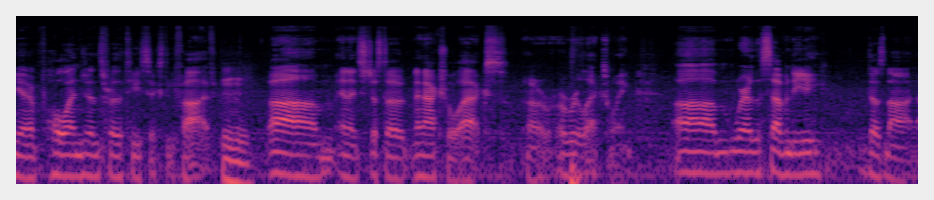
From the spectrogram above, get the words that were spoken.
you have whole engines for the T65, Mhm. um, and it's just a an actual X, a, a real X-wing, um, where the 70 does not,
